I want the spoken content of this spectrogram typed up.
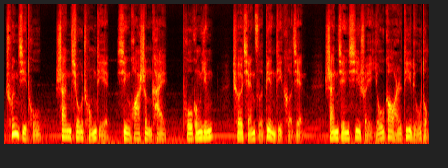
春季图山丘重叠，杏花盛开，蒲公英、车前子遍地可见。山间溪水由高而低流动，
